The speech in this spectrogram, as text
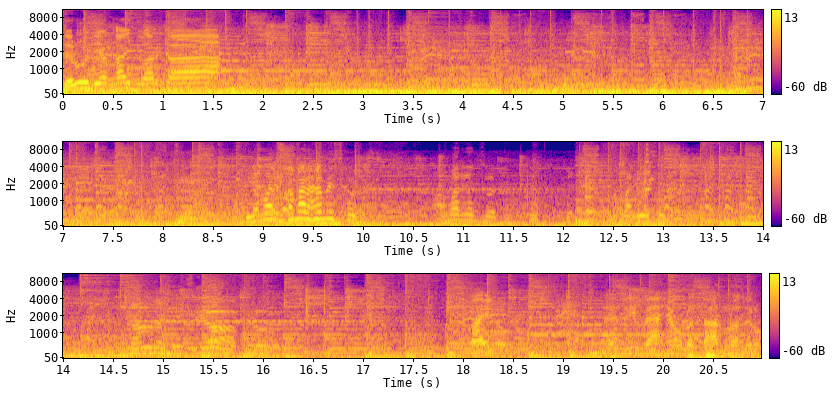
જરૂર દેખાય દ્વારકા તમારે તમારે હમીશ કરું અમારે નથી જોતું. અમારી એક ચાલુ રાખે ભાઈ લો અરે જરી વાહે ઓલો તાર લો જરો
